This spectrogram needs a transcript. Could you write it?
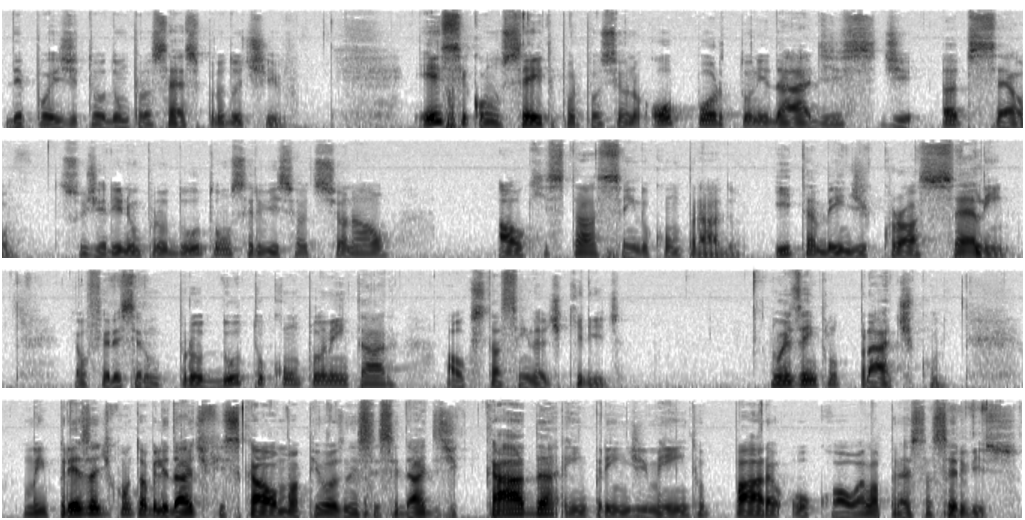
depois de todo um processo produtivo. Esse conceito proporciona oportunidades de upsell, sugerir um produto ou um serviço adicional ao que está sendo comprado, e também de cross-selling, é oferecer um produto complementar ao que está sendo adquirido. Um exemplo prático. Uma empresa de contabilidade fiscal mapeou as necessidades de cada empreendimento para o qual ela presta serviço.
